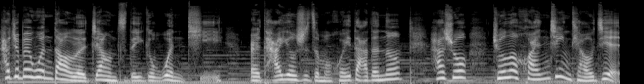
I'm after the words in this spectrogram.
他就被问到了这样子的一个问题，而他又是怎么回答的呢？他说，除了环境条件，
